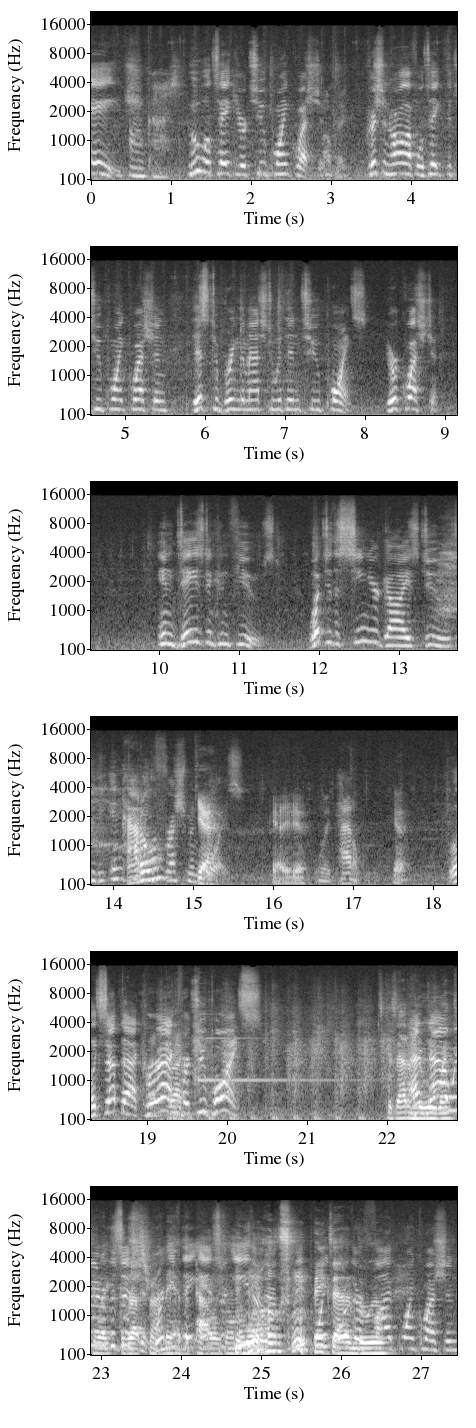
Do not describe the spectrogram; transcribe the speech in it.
age. Oh gosh. Who will take your two-point question? I'll take it. Kristian Harloff will take the two-point question. This to bring the match to within two points. Your question. In Dazed and Confused, what do the senior guys do to the Paddle incoming 'em? freshman Yeah. boys? Yeah, they do. With paddle. Yeah. We'll accept that. Correct, correct. for two points. Because Adam And Dewey now went we're to in a like the position restaurant. where They if they the paddles answer on the either their walls. three-point Thanks, or Adam their five-point question,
